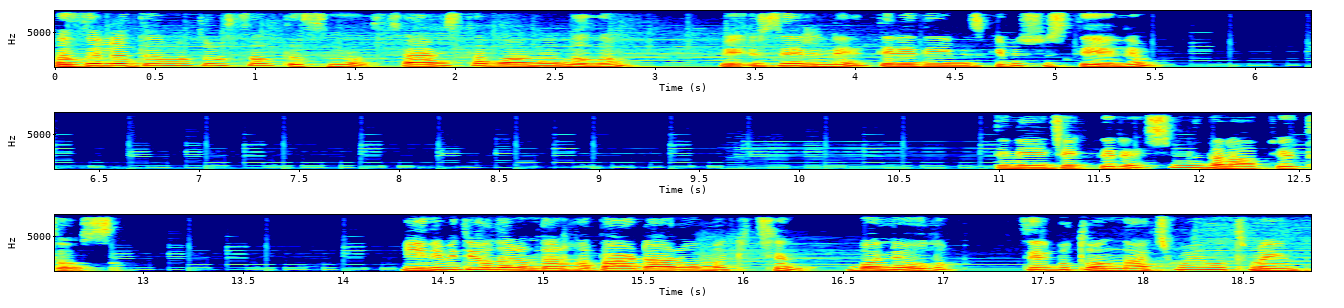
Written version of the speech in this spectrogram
Hazırladığımız Rus salatasını servis tabağına alalım ve üzerine dilediğimiz gibi süsleyelim. Deneyeceklere şimdiden afiyet olsun. Yeni videolarımdan haberdar olmak için abone olup zil butonunu açmayı unutmayın.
